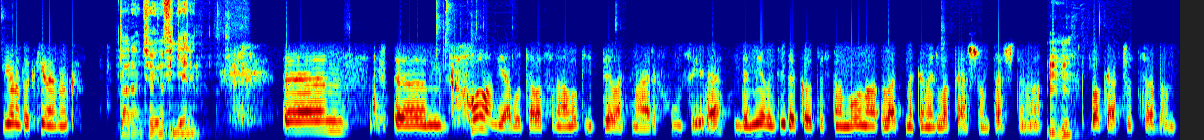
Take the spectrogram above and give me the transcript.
Jó napot kívánok! Parancsoljon, figyelünk! Um, um, Hollandiából telefonálok, itt élek már 20 éve, de mielőtt ide költöztem volna, lett nekem egy lakásom Pesten a uh-huh. Bakács utcában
